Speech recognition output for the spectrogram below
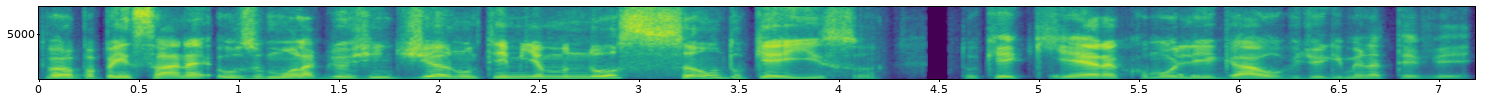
Pra pensar, né? Os moleques de hoje em dia não têm mínima noção do que é isso do que que era como ligar o videogame na TV.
